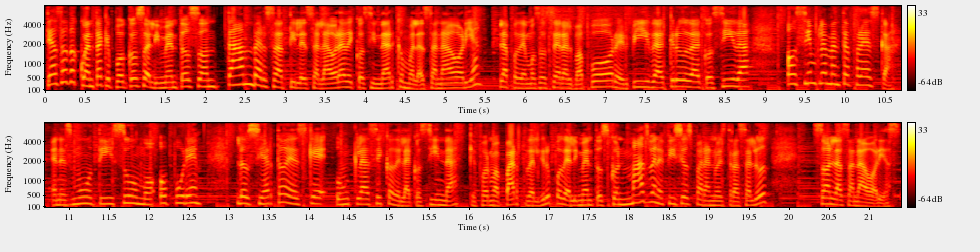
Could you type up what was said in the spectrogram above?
¿Te has dado cuenta que pocos alimentos son tan versátiles a la hora de cocinar como la zanahoria? La podemos hacer al vapor, hervida, cruda, cocida o simplemente fresca, en smoothie, zumo o puré. Lo cierto es que un clásico de la cocina, que forma parte del grupo de alimentos con más beneficios para nuestra salud, son las zanahorias.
